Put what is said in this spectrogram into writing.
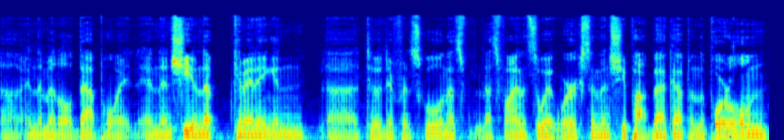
uh, in the middle at that point. And then she ended up committing and uh, to a different school, and that's that's fine. That's the way it works. And then she popped back up in the portal, and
